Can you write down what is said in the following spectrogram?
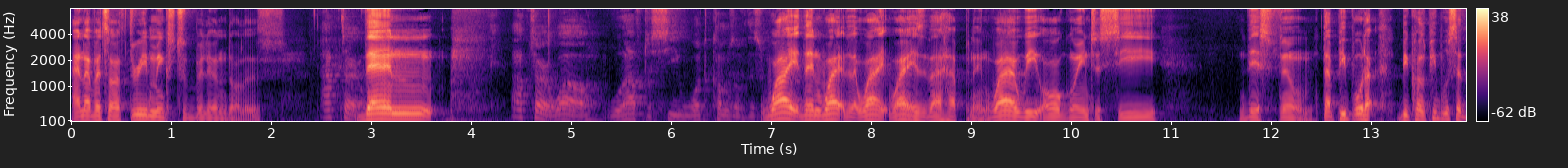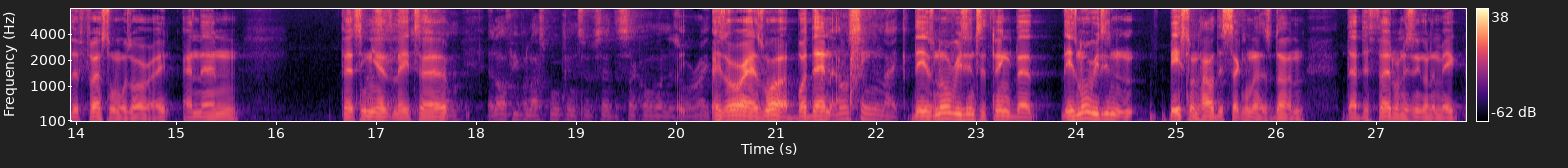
and Avatar three makes two billion dollars, After then after a while, we'll have to see what comes of this. why? Then why? Why? Why is that happening? Why are we all going to see this film that people because people said the first one was all right, and then thirteen years later. a lot of people I've spoken to have said the second one is alright. It's all right as well, but then They're not saying like there's no reason to think that there's no reason based on how this second one is done that the third one isn't going to make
